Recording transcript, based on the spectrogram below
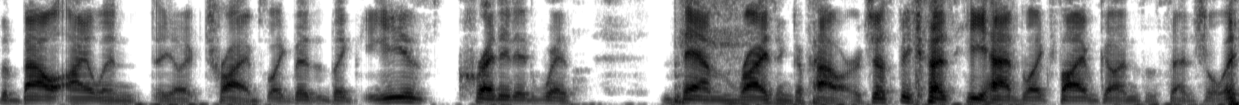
the Bau Island like tribes. Like this, like he is credited with them rising to power just because he had like five guns essentially,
